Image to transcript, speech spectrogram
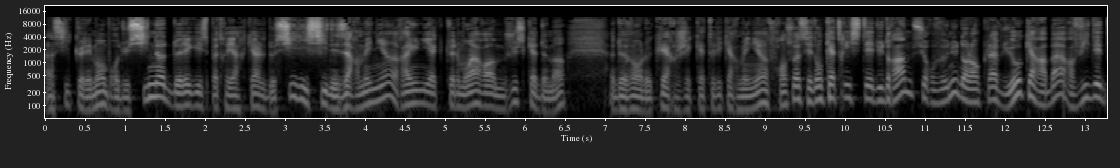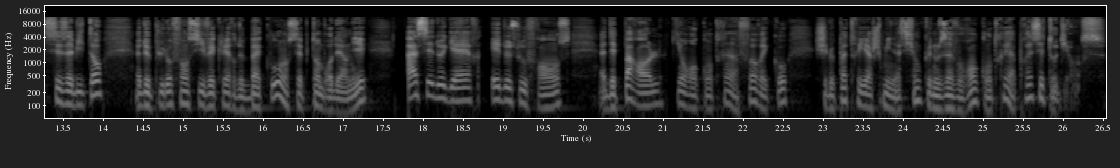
ainsi que les membres du synode de l'église patriarcale de Cilicie des Arméniens, réunis actuellement à Rome jusqu'à demain. Devant le clergé catholique arménien, François s'est donc attristé du drame survenu dans l'enclave du Haut-Karabakh, vidé de ses habitants depuis l'offensive éclair de Bakou en septembre dernier, assez de guerre et de souffrance, des paroles qui ont rencontré un fort écho chez le patriarche Minassian que nous avons rencontré après cette audience.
